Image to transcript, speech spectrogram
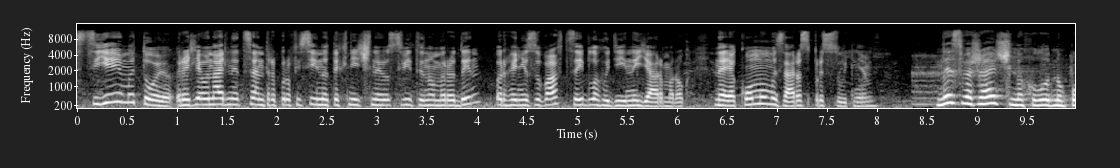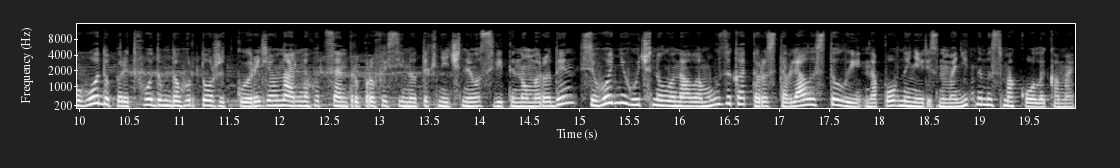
З цією метою регіональний центр професійно-технічної освіти номер 1 організував цей благодійний ярмарок, на якому ми зараз присутні. Незважаючи на холодну погоду, перед входом до гуртожитку регіонального центру професійно-технічної освіти номер 1 сьогодні гучно лунала музика та розставляли столи, наповнені різноманітними смаколиками.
